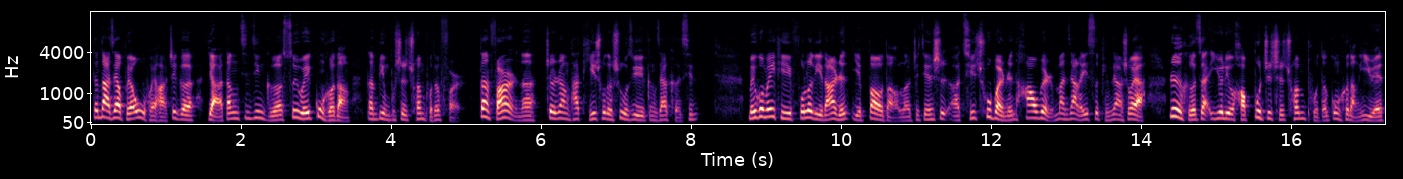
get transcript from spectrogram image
但大家不要误会哈，这个亚当金金格虽为共和党，但并不是川普的粉儿。但反而呢，这让他提出的数据更加可信。美国媒体佛罗里达人也报道了这件事啊，其出版人哈维尔曼加雷斯评价说呀，任何在一月六号不支持川普的共和党议员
